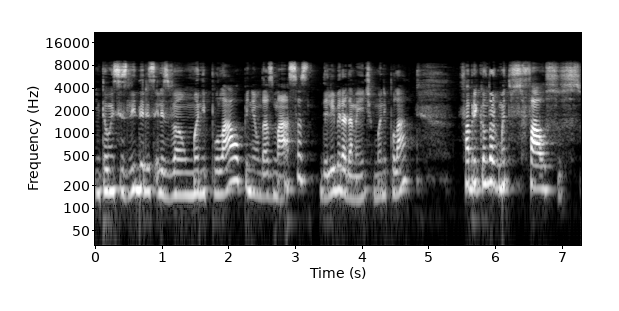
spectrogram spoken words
Então esses líderes eles vão manipular a opinião das massas, deliberadamente manipular, fabricando argumentos falsos.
